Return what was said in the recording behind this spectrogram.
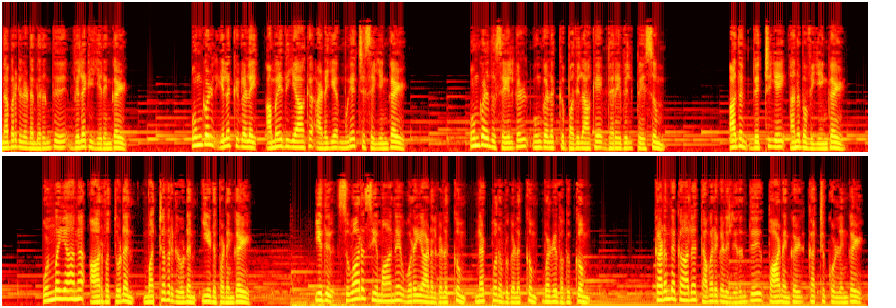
நபர்களிடமிருந்து விலகி இருங்கள். உங்கள் இலக்குகளை அமைதியாக அடைய முயற்சி செய்யுங்கள். உங்களது செயல்கள் உங்களுக்கு பதிலாக விரைவில் பேசும். அதன் வெற்றியை அனுபவியுங்கள். உண்மையான ஆர்வத்துடன் மற்றவர்களுடன் ஈடுபடுங்கள். இது சுவாரஸ்யமான உரையாடல்களுக்கும் நட்புறவுகளுக்கும் வழிவகுக்கும். கடந்த கால தவறுகளிலிருந்து பாடங்கள் கற்றுக்கொள்ளுங்கள்.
